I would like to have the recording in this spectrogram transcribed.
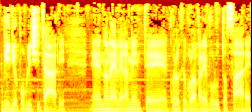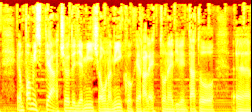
video pubblicitari eh, non è veramente quello che avrei voluto fare. E un po' mi spiace ho degli amici ho un amico che era Letton è diventato eh,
